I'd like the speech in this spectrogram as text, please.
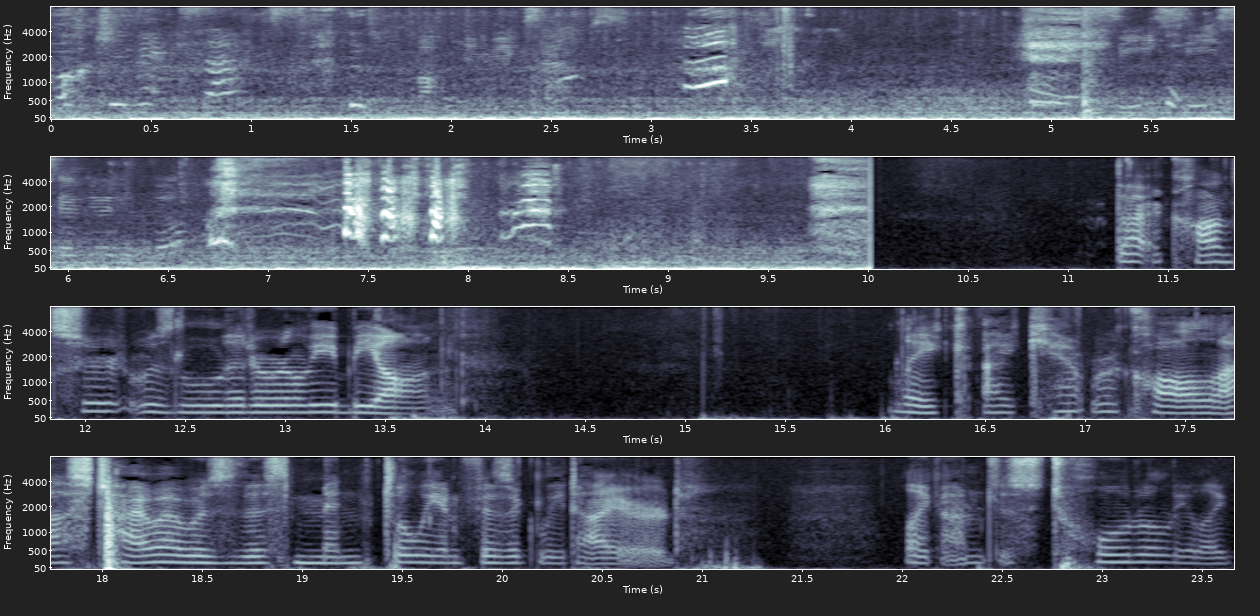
Mocking exams. Mocking exams. si, si, senorita. that concert was literally beyond. Like, I can't recall last time I was this mentally and physically tired. Like, I'm just totally like,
